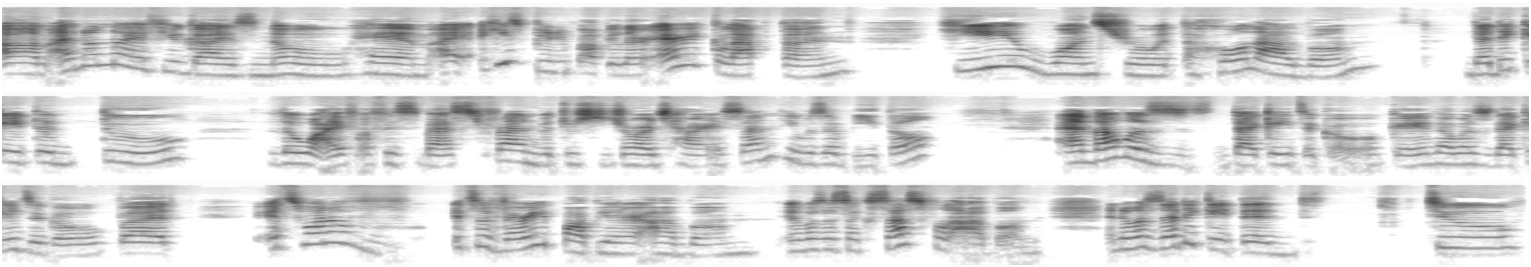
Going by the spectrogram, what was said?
um, I don't know if you guys know him. I, he's pretty popular. Eric Clapton, he once wrote a whole album dedicated to the wife of his best friend, which was George Harrison. He was a Beatle. And that was decades ago, okay? That was decades ago. But it's one of, it's a very popular album. It was a successful album. And it was dedicated to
